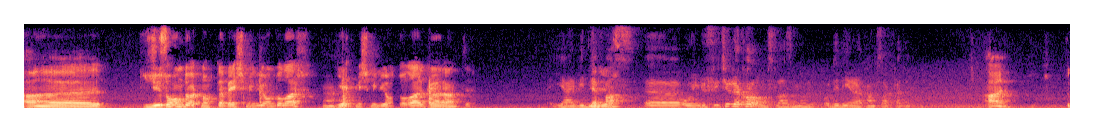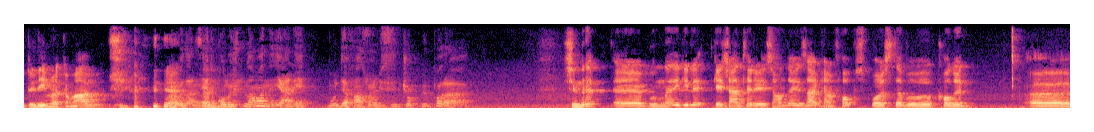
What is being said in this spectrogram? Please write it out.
114.5 milyon dolar, Hı-hı. 70 milyon dolar garanti. Yani bir defans e, oyuncusu için rekor olması lazım o dediğin rakam hakikaten. Aynen. Bu dediğim rakam abi. yani o kadar net sen... konuştun ama yani bu defans oyuncusu için çok büyük para ha. Şimdi e, bununla ilgili geçen televizyonda izlerken Fox Sports'ta bu Colin e,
